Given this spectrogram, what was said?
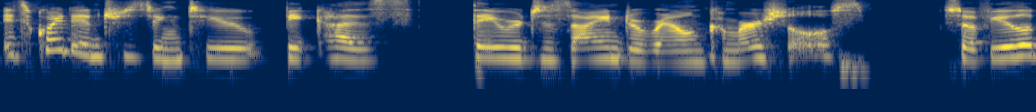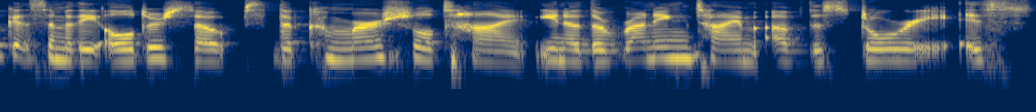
It's quite interesting too because they were designed around commercials. So if you look at some of the older soaps, the commercial time, you know, the running time of the story is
